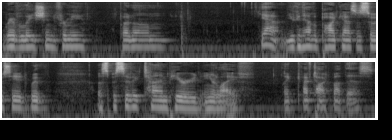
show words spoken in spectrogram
revelation for me, but um, yeah, you can have a podcast associated with a specific time period in your life. Like I've talked about this.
